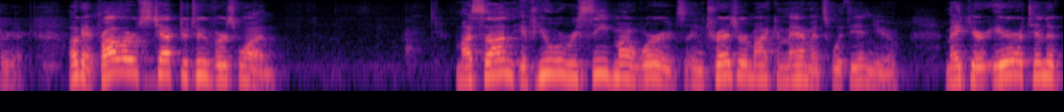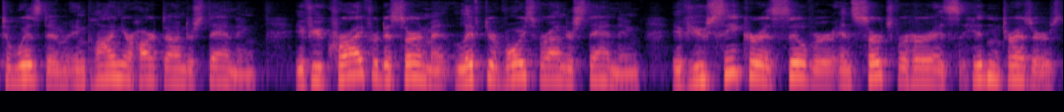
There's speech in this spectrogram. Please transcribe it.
Okay. Okay, Proverbs chapter 2, verse 1. My son, if you will receive my words and treasure my commandments within you, make your ear attentive to wisdom, incline your heart to understanding. If you cry for discernment, lift your voice for understanding. If you seek her as silver and search for her as hidden treasures,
